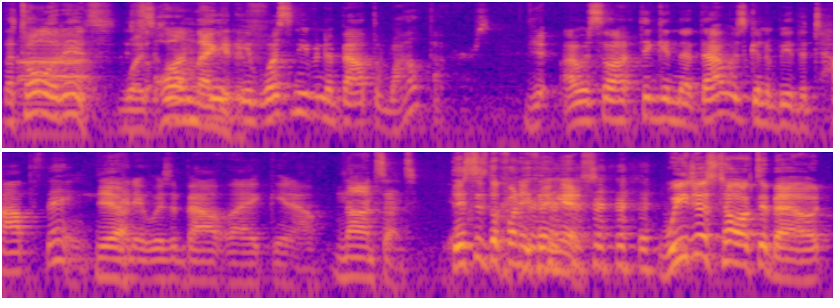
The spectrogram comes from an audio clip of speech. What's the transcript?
That's all it uh, is. It's Was all on- it- negative. It, wasn't even about the wildfires. Yeah. I was thinking that that was going to be the top thing. Yeah. And it was about like you know. Nonsense. This is the funny thing is, we just talked about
